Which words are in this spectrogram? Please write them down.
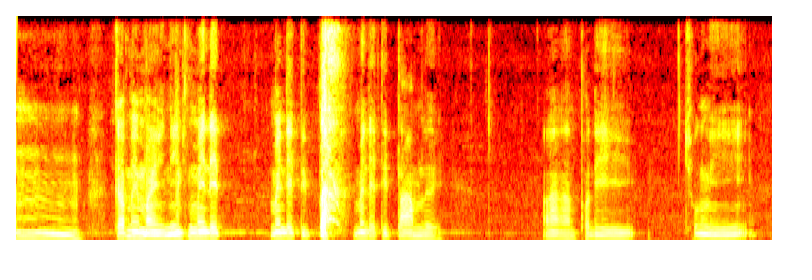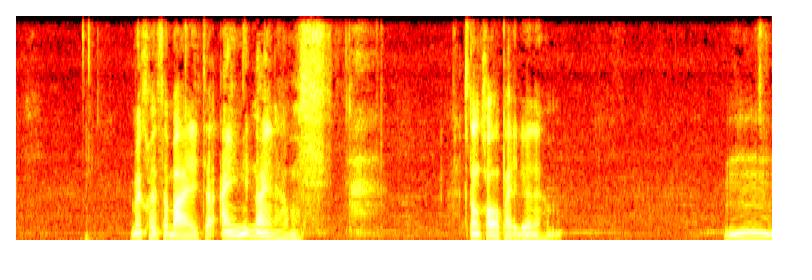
อืมกราฟใหม่ๆนี้ไม่ได้ไม่ได้ติด ไม่ได้ติดตามเลย อ่า พอดีช่วงนี้ ไม่ค่อยสบายจะไอนิดหน่อยนะครับผมต้องขออภัยด้วยนะครับ อืม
